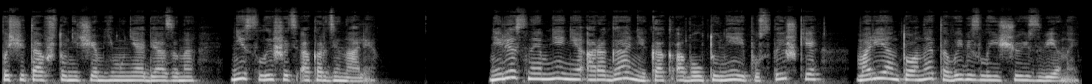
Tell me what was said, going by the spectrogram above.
посчитав, что ничем ему не обязана, ни слышать о кардинале. Нелестное мнение о Рогане, как о болтуне и пустышке, Мария Антуанетта вывезла еще из Вены.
